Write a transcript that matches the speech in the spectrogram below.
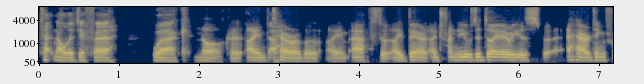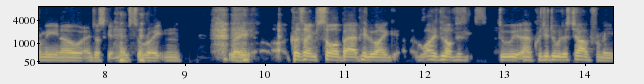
technology for work? No, 'cause I'm No. terrible. I'm absolute. I bear. I'm trying to use a diary is a uh, hard thing for me you now, and just getting used to writing. Like, because I'm so bad. People are like, oh, "I'd love to do. Uh, could you do this job for me?"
